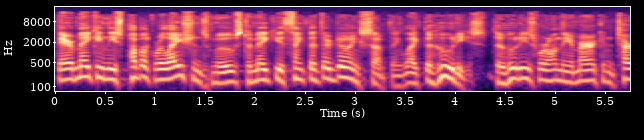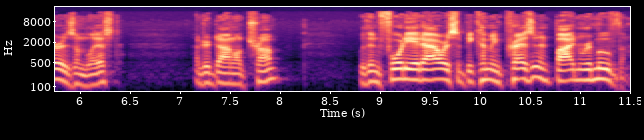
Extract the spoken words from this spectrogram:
they're making these public relations moves to make you think that they're doing something, like the Houthis. The Houthis were on the American terrorism list under Donald Trump. Within 48 hours of becoming president, Biden removed them,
